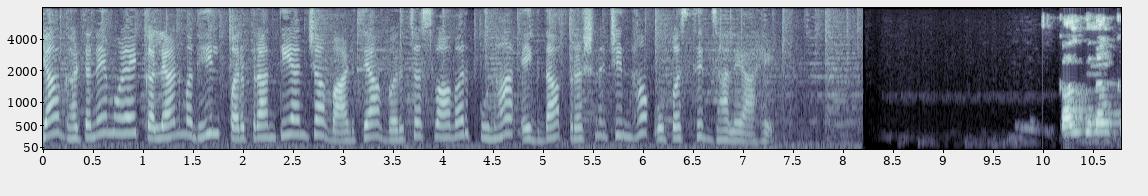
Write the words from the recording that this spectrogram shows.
या घटनेमुळे कल्याणमधील परप्रांतीयांच्या वाढत्या वर्चस्वावर पुन्हा एकदा प्रश्नचिन्ह उपस्थित झाले आहे. काल दिनांक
